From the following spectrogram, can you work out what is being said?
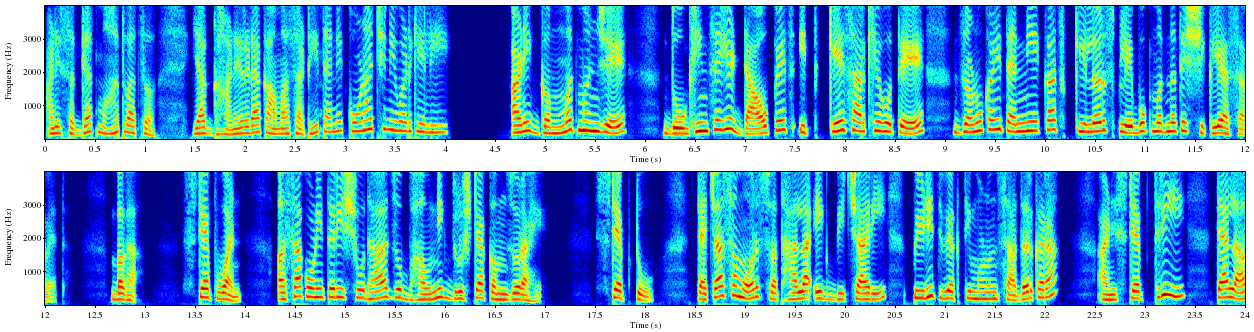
आणि सगळ्यात महत्वाचं या घाणेरड्या कामासाठी त्याने कोणाची निवड केली? आणि गंमत म्हणजे दोघींचेही डावपेच इतके सारखे होते जणू काही त्यांनी एकाच किलर्स प्लेबुकमधनं ते शिकले असावेत. बघा स्टेप वन असा कोणीतरी शोधा जो भावनिकदृष्ट्या कमजोर आहे. स्टेप टू त्याच्यासमोर स्वतःला एक बिचारी पीडित व्यक्ती म्हणून सादर करा. आणि स्टेप थ्री त्याला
